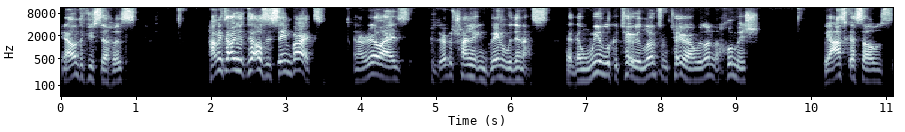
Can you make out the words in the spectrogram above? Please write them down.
you know, I learned a few sikhs. How many times you tell us the same part? And I realized, because the Rebbe is trying to ingrain it within us, that, that when we look at Torah, we learn some Torah, we learn the Chumash, we ask ourselves,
